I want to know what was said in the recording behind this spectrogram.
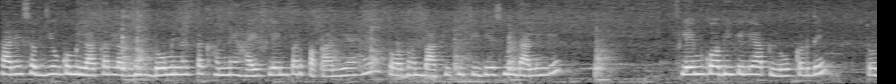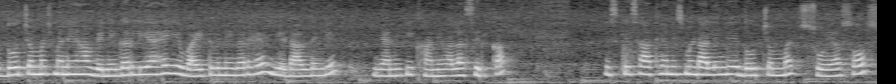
सारी सब्जियों को मिलाकर लगभग दो मिनट तक हमने हाई फ्लेम पर पका लिया है। तो अब हम बाकी की चीज़ें इसमें डालेंगे। फ्लेम को अभी के लिए आप लो कर दें। तो दो चम्मच मैंने यहाँ विनेगर लिया है। ये वाइट विनेगर है। ये डाल देंगे, यानी कि खाने वाला सिरका। इसके साथ ही हम इसमें डालेंगे दो चम्मच सोया सॉस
